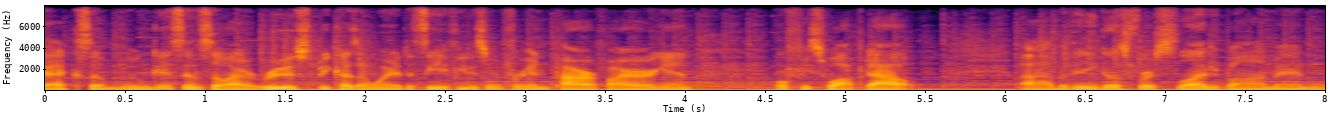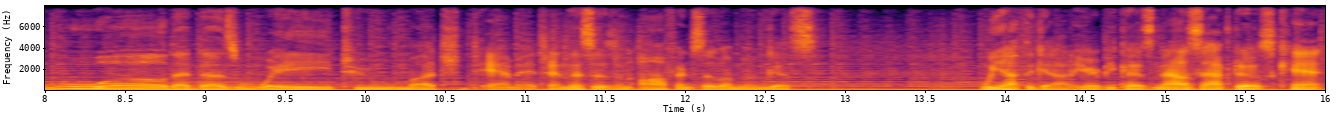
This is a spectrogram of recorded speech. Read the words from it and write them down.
Specs Amoonguss? And so I roost because I wanted to see if he just went for Hidden Power Fire again or if he swapped out. Uh, but then he goes for a Sludge Bomb and whoa, that does way too much damage. And this is an offensive Amoonguss. We have to get out of here because now Zapdos can't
